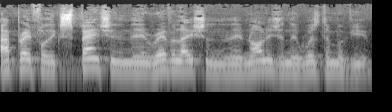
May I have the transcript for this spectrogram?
I pray for the expansion in their revelation and their knowledge and their wisdom of you.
